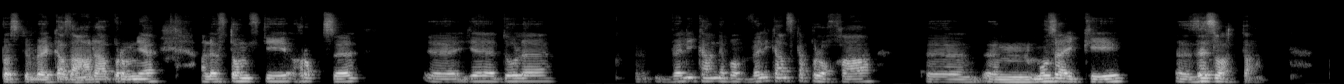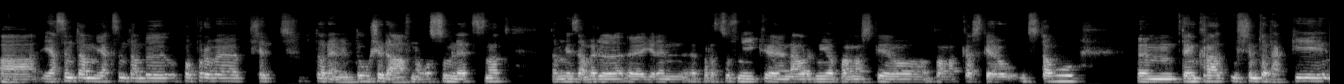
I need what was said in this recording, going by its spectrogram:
prostě velká záhada pro mě, ale v tom, v té hrobce eh, je dole veliká, nebo velikánská plocha mozaiky ze zlata. A já jsem tam, jak jsem tam byl poprvé před, to nevím, to už je dávno, 8 let snad, tam mě zavedl eh, jeden pracovník eh, Národního památkářského, ústavu. Tenkrát už jsem to taky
